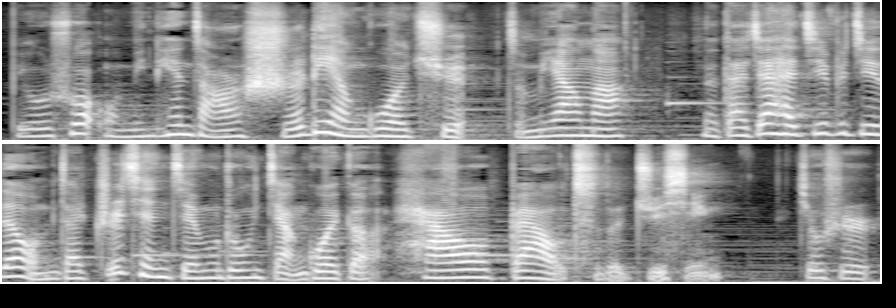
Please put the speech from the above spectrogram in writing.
比如说我明天早上十点过去，怎么样呢？那大家还记不记得我们在之前节目中讲过一个 How about 的句型，就是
